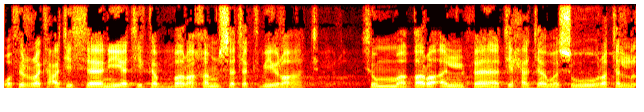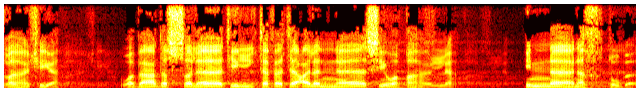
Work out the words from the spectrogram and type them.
وفي الركعة الثانية كبر خمس تكبيرات ثم قرأ الفاتحة وسورة الغاشية وبعد الصلاة التفت على الناس وقال إنا نخطب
